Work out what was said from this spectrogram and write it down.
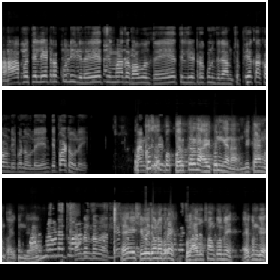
हा पण ते लेटर कोणी दिलंय? ते माझा भाऊ बोलतोय ते लेटर कोणी दिलंय आमचं फेक अकाउंट बनवलंय आणि ते पाठवलंय. कसं प्रकरण ऐकून घ्या ना. मी काय म्हणतो ऐकून घ्या ए शिवी देऊ नको रे. तुला अजून सांगतो मी. ऐकून घे.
